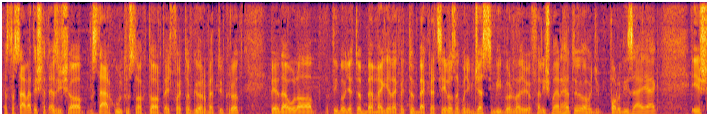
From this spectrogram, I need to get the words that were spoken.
ezt a számát, és hát ez is a sztárkultusznak tart egyfajta görbetükröt. Például a klipben ugye többen megjelennek, vagy többekre céloznak, mondjuk Justin Bieber nagyon felismerhető, ahogy parodizálják, és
